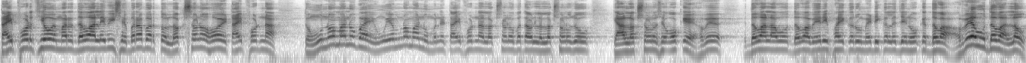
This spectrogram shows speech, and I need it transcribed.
ટાઇફોઇડ થયો હોય, મારે દવા લેવી છે, બરાબર? તો લક્ષણો હોય ટાઇફોઇડના. તો હું ન માનું ભાઈ, હું એમ ન માનું. મને ટાઇફોઇડના લક્ષણો બતાવો. એટલે લક્ષણો જોઉં કે આ લક્ષણો છે, ઓકે, હવે દવા લાવો, દવા વેરીફાઈ કરું, મેડિકલે જઈને, ઓકે, દવા, હવે હું દવા લઉં.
